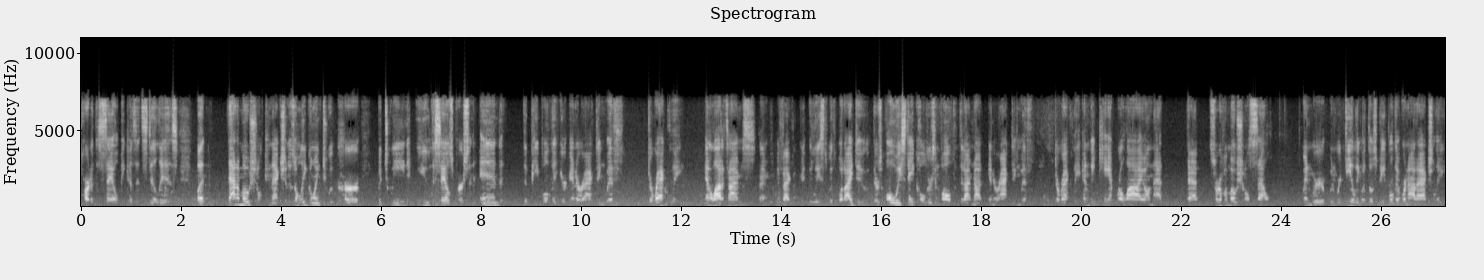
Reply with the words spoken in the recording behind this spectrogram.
part of the sale because it still is, but that emotional connection is only going to occur between you, the salesperson, and the people that you're interacting with directly. And a lot of times, in fact, at least with what I do, there's always stakeholders involved that I'm not interacting with directly, and we can't rely on that that sort of emotional sell when we're when we're dealing with those people that we're not actually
